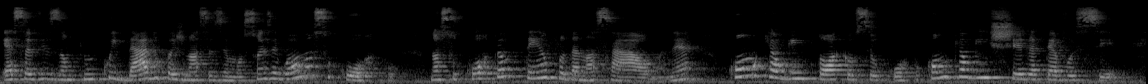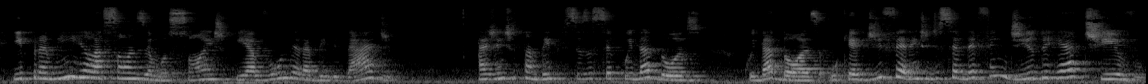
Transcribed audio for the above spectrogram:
essa visão que um cuidado com as nossas emoções é igual ao nosso corpo. Nosso corpo é o templo da nossa alma, né? Como que alguém toca o seu corpo? Como que alguém chega até você? E para mim, em relação às emoções e à vulnerabilidade, a gente também precisa ser cuidadoso cuidadosa, o que é diferente de ser defendido e reativo,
